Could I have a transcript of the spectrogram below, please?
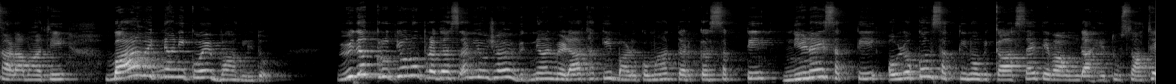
શાળામાંથી બાળ વૈજ્ઞાનિકોએ ભાગ લીધો. વિવિધ કૃતિઓનું પ્રદર્શન યોજાયું. વિજ્ઞાન મેળા થકી બાળકોમાં તર્ક શક્તિ નિર્ણય શક્તિ અવલોકન શક્તિનો વિકાસ થાય તેવા ઉમદા હેતુ સાથે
